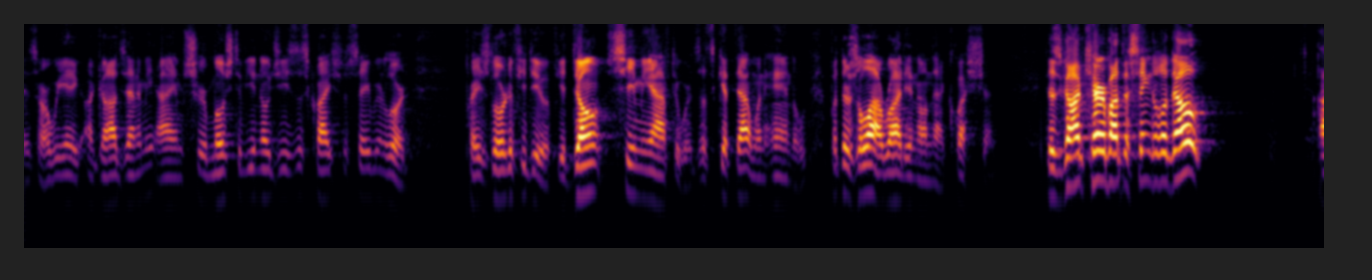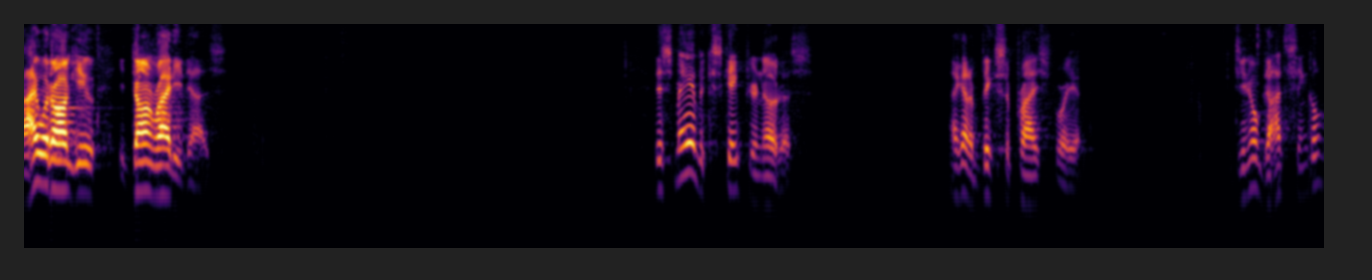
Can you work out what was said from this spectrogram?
is Are we a, a God's enemy? I am sure most of you know Jesus Christ, your Savior and Lord. Praise the Lord if you do. If you don't, see me afterwards. Let's get that one handled. But there's a lot right in on that question. Does God care about the single adult? I would argue, you're darn right he does. This may have escaped your notice. I got a big surprise for you. Do you know God's single?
